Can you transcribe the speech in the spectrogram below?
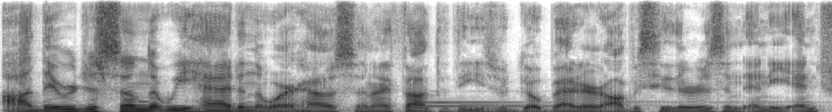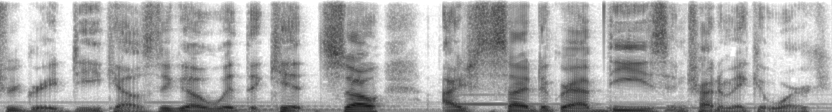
Uh, they were just some that we had in the warehouse, and I thought that these would go better. Obviously, there isn't any entry-grade decals to go with the kit, so I just decided to grab these and try to make it work.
